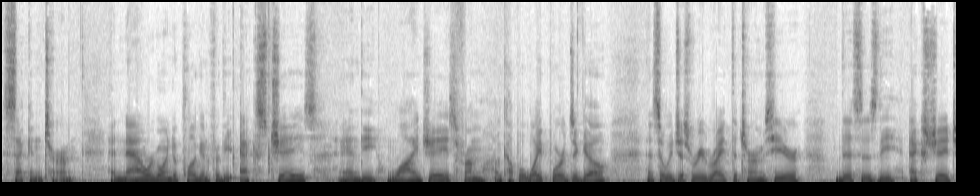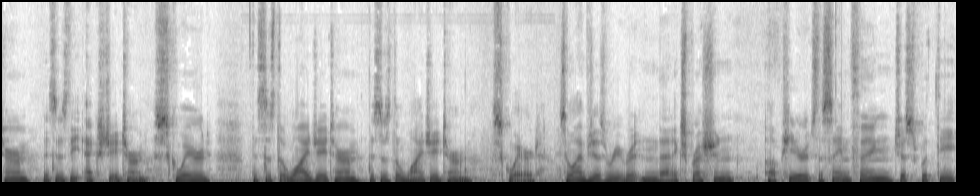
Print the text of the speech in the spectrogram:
second term. And now we're going to plug in for the xj's and the yj's from a couple whiteboards ago. And so we just rewrite the terms here. This is the xj term, this is the xj term squared, this is the yj term, this is the yj term squared. So I've just rewritten that expression up here, it's the same thing, just with the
